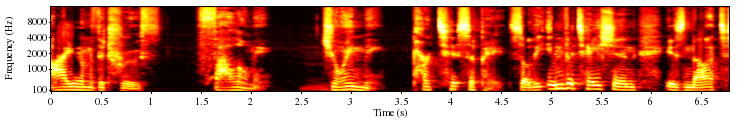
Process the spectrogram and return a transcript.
I am the truth. Follow me. Mm. Join me. Participate. So the invitation is not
